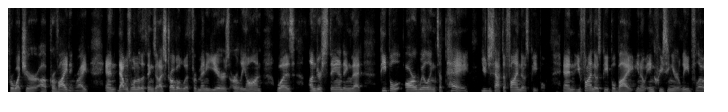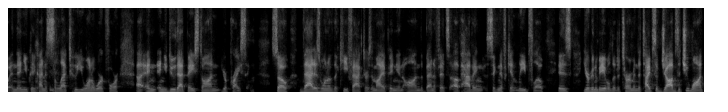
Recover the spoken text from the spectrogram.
for what you're uh, providing right? And that was one of the things that i struggled with for many years early on was understanding that people are willing to pay you just have to find those people. And you find those people by you know increasing your lead flow and then you can kind of select who you want to work for uh, and and you do that based on your pricing so that is one of the key factors, in my opinion, on the benefits of having significant lead flow is you're going to be able to determine the types of jobs that you want.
